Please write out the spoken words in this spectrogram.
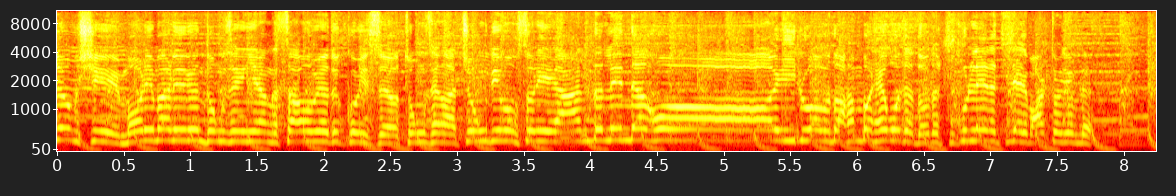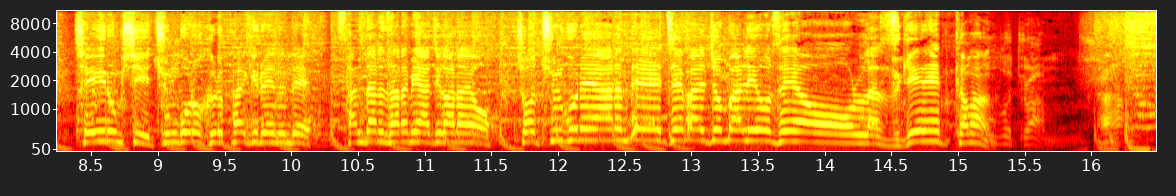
은정 씨 머리 말리는 동생이랑 싸우며 듣고 있어요. 동생아 쫑디 목소리 안 들린다고. 이리 와봐 너 한번 해보자. 너도 죽을래나 진짜 막좀 좀. 최일웅 씨 중고로 그릇 팔기로 했는데 산다는 사람이 아직 안 와요. 저 출근해야 하는데 제발 좀 빨리 오세요. Let's get it. Come on. 아.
